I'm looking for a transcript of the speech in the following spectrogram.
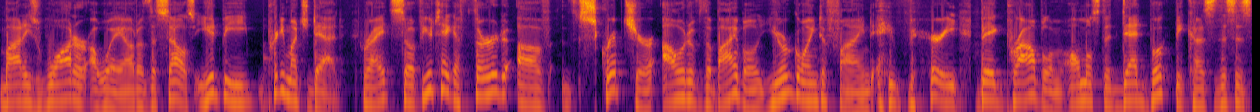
body's water away out of the cells, you'd be pretty much dead, right? So if you take a third of scripture out of the Bible, you're going to find a very big problem, almost a dead book, because this is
